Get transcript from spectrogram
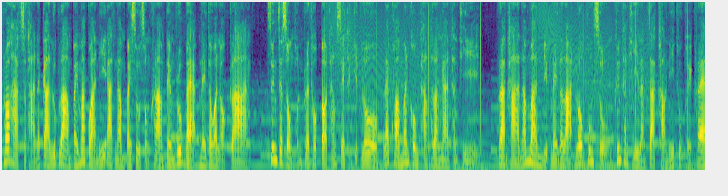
เพราะหากสถานการณ์ลุกลามไปมากกว่านี้อาจนำไปสู่สงครามเต็มรูปแบบในตะวันออกกลางซึ่งจะส่งผลกระทบต่อทั้งเศรษฐกิจโลกและความมั่นคงทางพลังงานทันที ราคาน้ำมันดิบในตลาดโลกพุ่งสูงขึ้นทันทีหลังจากข่าวนี้ถูกเผยแพร่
